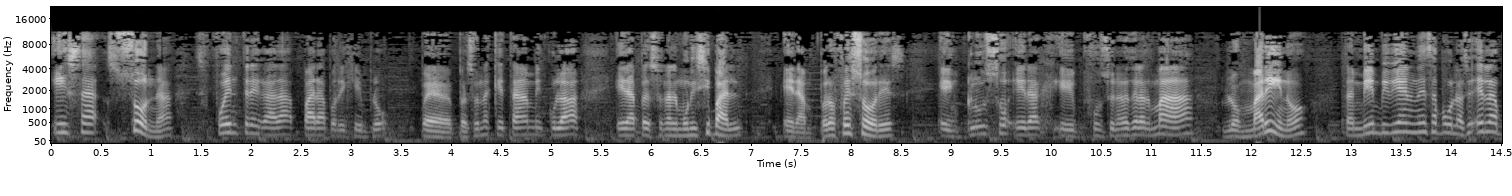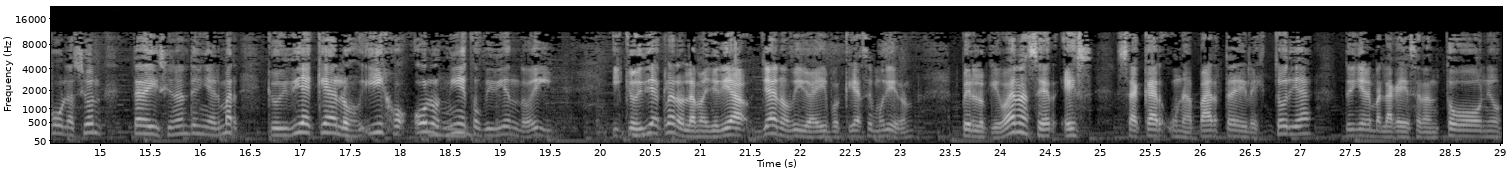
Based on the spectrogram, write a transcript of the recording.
esa zona fue entregada para, por ejemplo, eh, personas que estaban vinculadas, era personal municipal, eran profesores, e incluso eran eh, funcionarios de la Armada, los marinos, también vivían en esa población, era la población tradicional de Viña del Mar, que hoy día quedan los hijos o los nietos viviendo ahí, y que hoy día, claro, la mayoría ya no vive ahí porque ya se murieron, pero lo que van a hacer es sacar una parte de la historia de Viña del Mar, la calle San Antonio,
